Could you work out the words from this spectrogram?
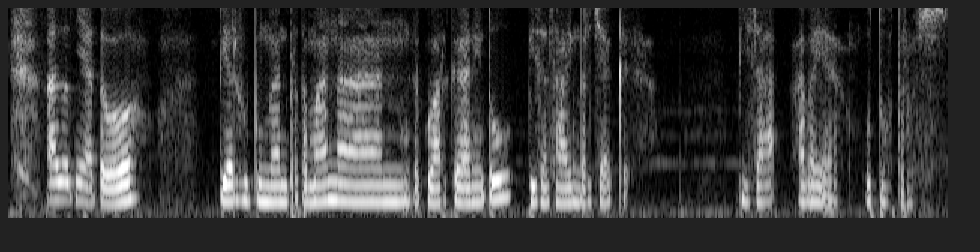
maksudnya tuh biar hubungan pertemanan kekeluargaan itu bisa saling terjaga. Bisa apa ya utuh terus.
